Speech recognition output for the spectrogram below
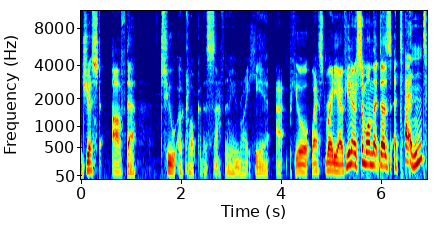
just after. Two o'clock this afternoon, right here at Pure West Radio. If you know someone that does attend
